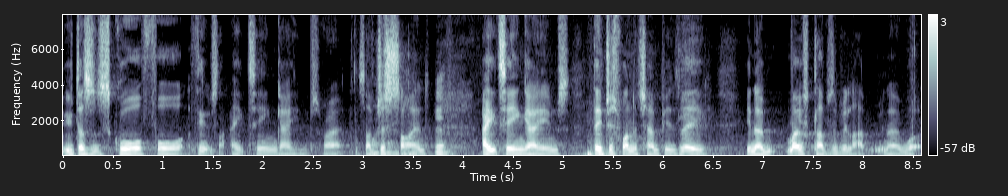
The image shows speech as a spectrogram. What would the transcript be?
who doesn't score for I think it's like 18 games, right? So I've just signed 18 games. They've just won the Champions League. You know, most clubs would be like, you know, what?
